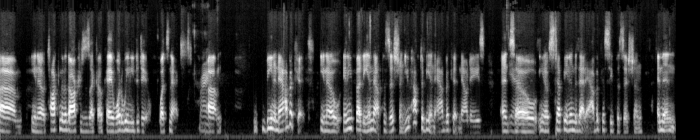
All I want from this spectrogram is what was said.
Um, you know, talking to the doctors is like, okay, what do we need to do? What's next? Right. um, being an advocate you know anybody in that position you have to be an advocate nowadays and Yeah. so you know stepping into that advocacy position and then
